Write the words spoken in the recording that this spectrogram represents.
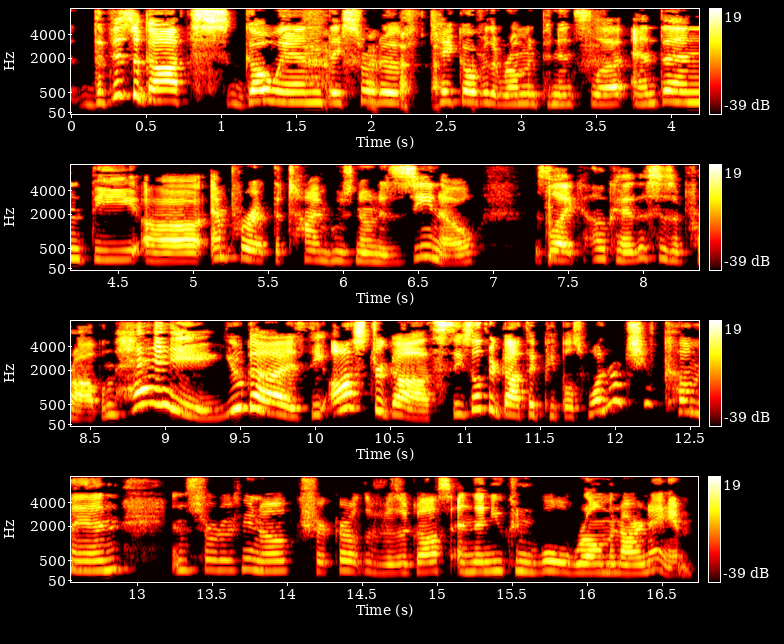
the Visigoths go in, they sort of take over the Roman peninsula, and then the uh, emperor at the time, who's known as Zeno, is like, okay, this is a problem. Hey, you guys, the Ostrogoths, these other Gothic peoples, why don't you come in and sort of, you know, trick out the Visigoths, and then you can rule Rome in our name.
